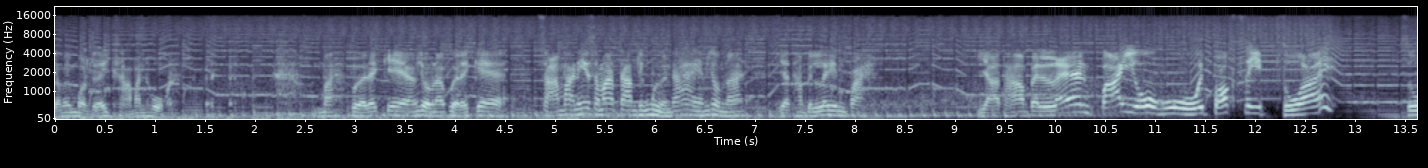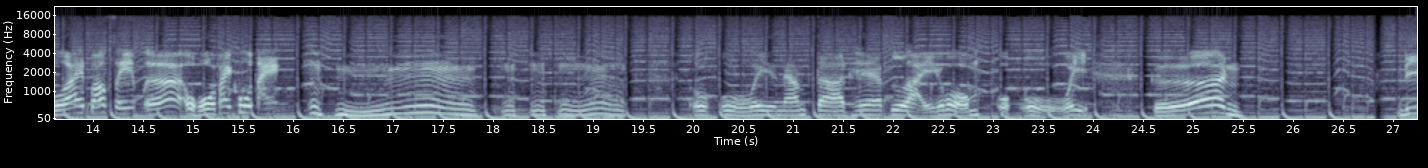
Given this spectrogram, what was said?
ยังไม่หมดเลยอีกสามพันหกมาเผื่อได้แก้คุณผู้ชมนะเผื่อได้แก้สามพันนี้สามารถตามถึงหมื่นได้คุณผู้ชมนะ อย่าทำเป็นเล่นไป อย่าทำเป็นเล่นไป โอ้โหป๊อกสิบสวย สวยป๊อกสิบเออ โอ้โหไพ่คู่แตกอื้อหืออื้อหือโอ้โหน้ำตาแทบไหลครับผม โอ้โหเกิน ดี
